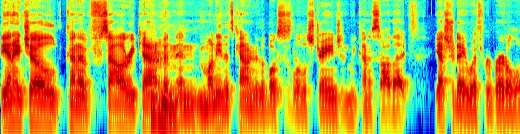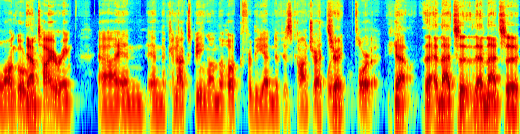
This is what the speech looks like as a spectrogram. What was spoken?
the NHL kind of salary cap and, and money that's counted to the books is a little strange, and we kind of saw that yesterday with Roberto Luongo yeah. retiring uh, and and the Canucks being on the hook for the end of his contract that's with right. Florida. Yeah, and that's a and that's a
